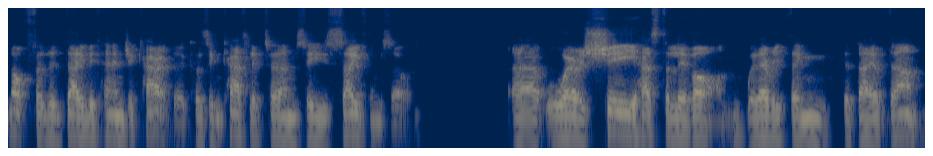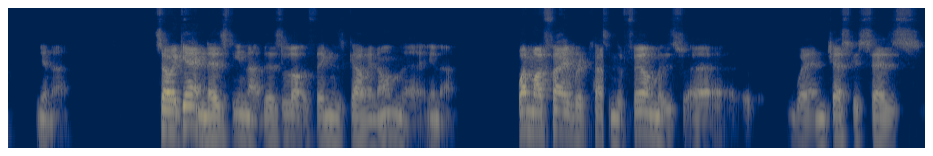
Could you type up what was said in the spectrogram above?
not for the David Henninger character, because in Catholic terms, he's saved himself, uh, whereas she has to live on with everything that they have done. You know, so again, there's you know, there's a lot of things going on there. You know, one of my favourite cuts in the film is uh, when Jessica says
